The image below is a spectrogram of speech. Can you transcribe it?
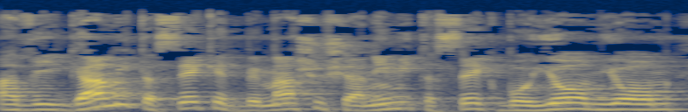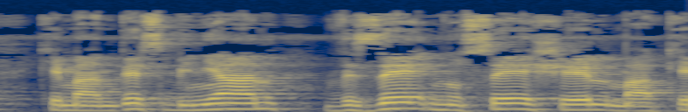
אבל היא גם מתעסקת במשהו שאני מתעסק בו יום-יום כמהנדס בניין, וזה נושא של מעקה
